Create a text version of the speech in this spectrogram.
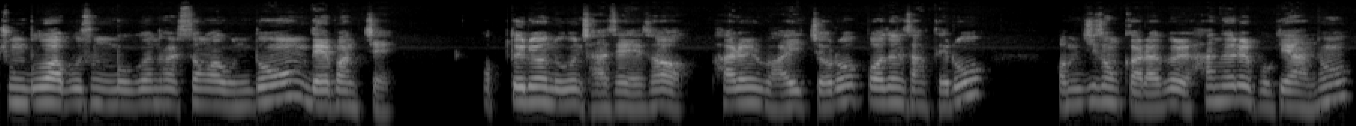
중부하부 승모근 활성화 운동 네 번째. 엎드려 누운 자세에서 팔을 Y자로 뻗은 상태로 엄지손가락을 하늘을 보게 한 후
